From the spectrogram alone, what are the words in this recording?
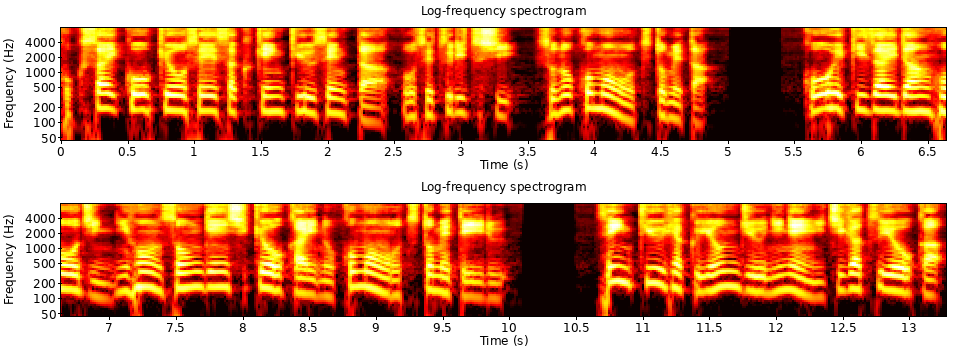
国際公共政策研究センターを設立し、その顧問を務めた。公益財団法人日本尊厳死協会の顧問を務めている。1942年1月8日、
